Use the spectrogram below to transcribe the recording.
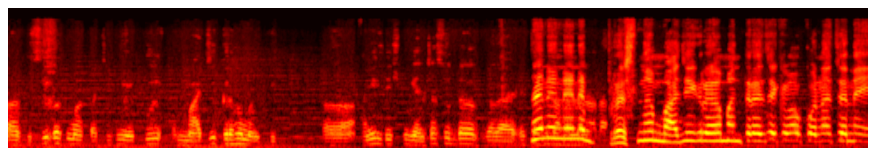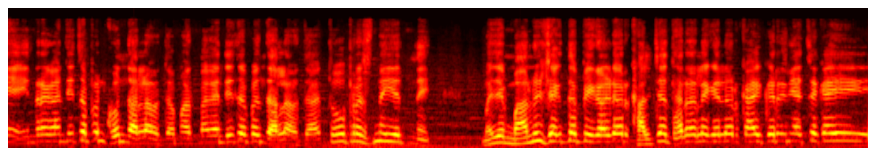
दुसरी गोष्ट महत्वाची ही आहे की माजी गृहमंत्री अनिल देशमुख यांच्या सुद्धा नाही नाही नाही नाही. प्रश्न माजी गृहमंत्र्याचा किंवा कोणाचा नाही. इंदिरा गांधीचा पण खून झाला होता. महात्मा गांधीचा पण झाला होता. तो प्रश्न येत नाही. म्हणजे माणूस एकदा पिघळल्यावर खालच्या थराला गेल्यावर काय करेन याचं काही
